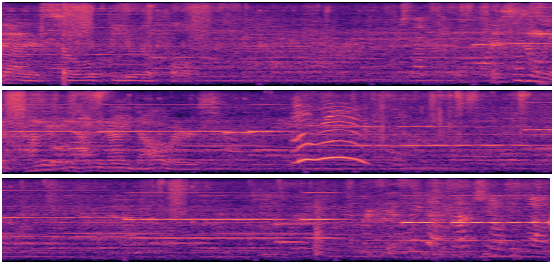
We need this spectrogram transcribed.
that is so beautiful. This is only $199. Woohoo. For Disney, that's actually only about a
